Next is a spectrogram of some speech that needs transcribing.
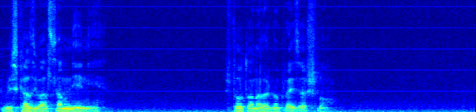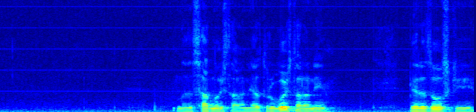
высказывал сомнение. Что-то, наверное, произошло. С одной стороны. А с другой стороны, Березовский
